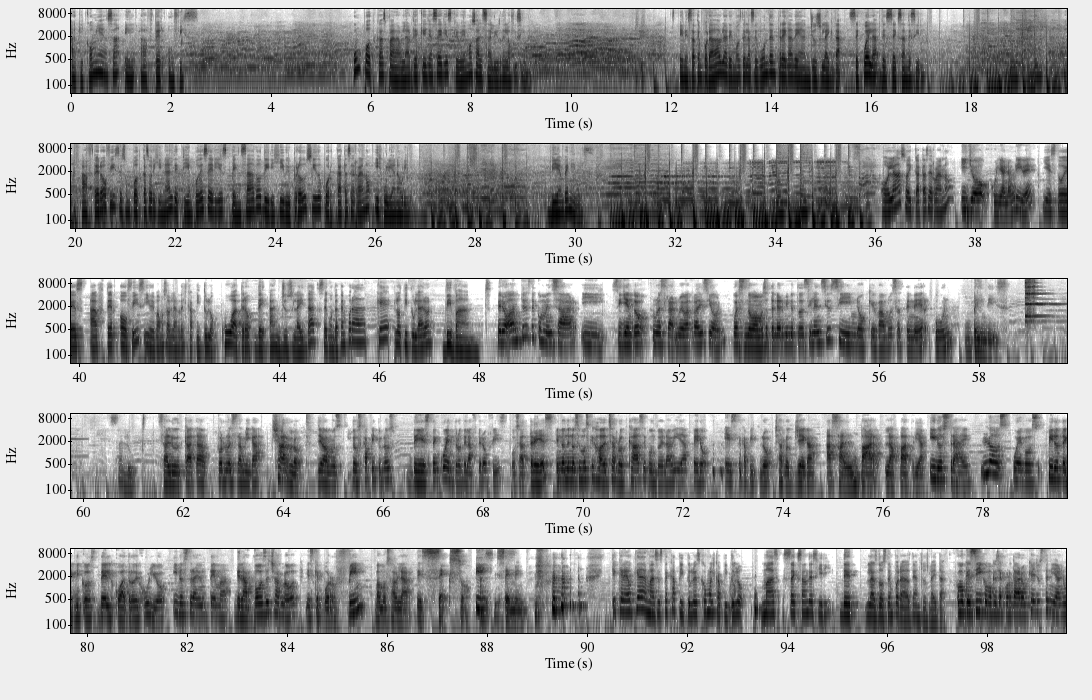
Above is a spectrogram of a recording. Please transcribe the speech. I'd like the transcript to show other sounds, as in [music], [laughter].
Aquí comienza el After Office. Un podcast para hablar de aquellas series que vemos al salir de la oficina. En esta temporada hablaremos de la segunda entrega de And Like That, secuela de Sex and the City. After Office es un podcast original de tiempo de series pensado, dirigido y producido por Cata Serrano y Juliana Uribe. Bienvenidos. Hola, soy Cata Serrano. Y yo, Juliana Uribe. Y esto es After Office y hoy vamos a hablar del capítulo 4 de And Just Like That, segunda temporada, que lo titularon Vivant. Pero antes de comenzar y siguiendo nuestra nueva tradición, pues no vamos a tener minuto de silencio, sino que vamos a tener un brindis. Salud. Salud, Cata, por nuestra amiga Charlotte. Llevamos dos capítulos de este encuentro del After Office, o sea, tres, en donde nos hemos quejado de Charlotte cada segundo de la vida, pero este [laughs] capítulo Charlotte llega a salvar la patria y nos trae los juegos pirotécnicos del 4 de julio y nos trae un tema de la voz de Charlotte y es que por fin vamos a hablar de sexo y semen. [laughs] que creo que además este capítulo es como el capítulo más Sex and the City de las dos temporadas de And Just Like That. Como que sí, como que se acordaron que ellos tenían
